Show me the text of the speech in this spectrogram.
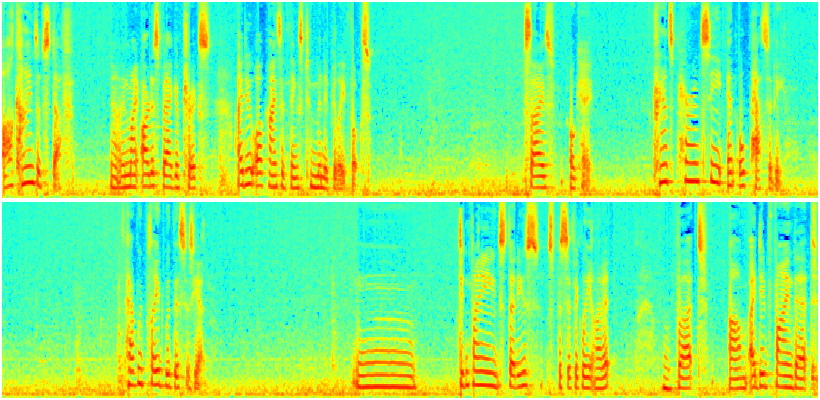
all kinds of stuff. Now, in my artist bag of tricks, I do all kinds of things to manipulate folks. Size, okay. Transparency and opacity. Have we played with this as yet? Mm, didn't find any studies specifically on it, but um, I did find that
